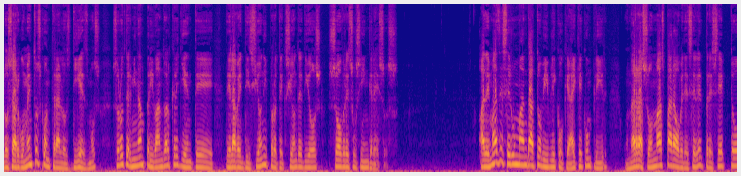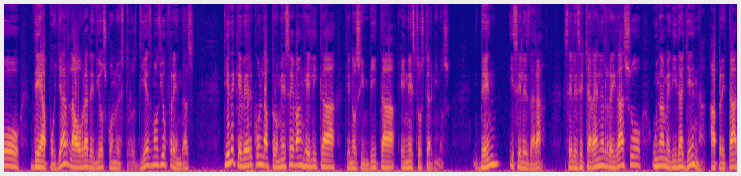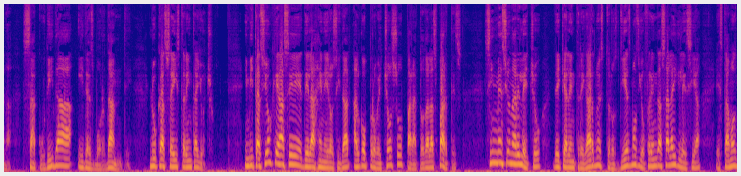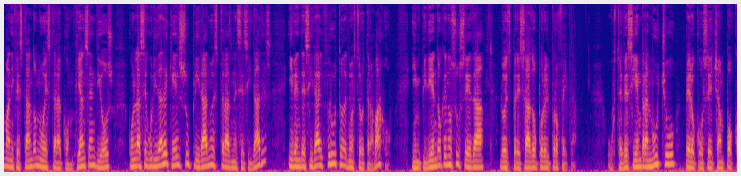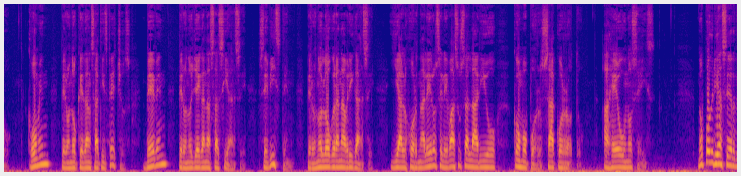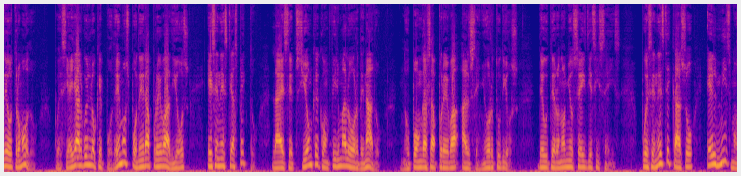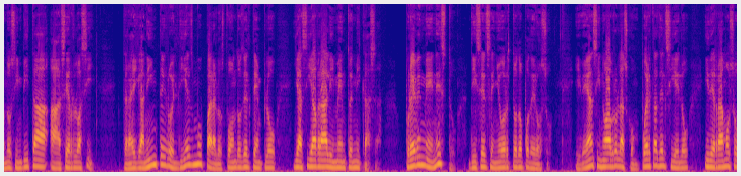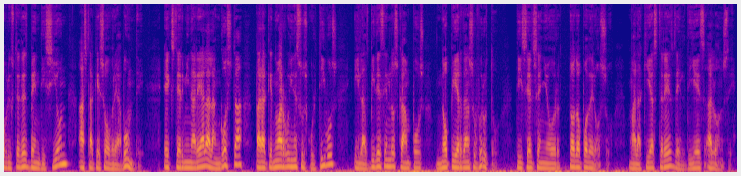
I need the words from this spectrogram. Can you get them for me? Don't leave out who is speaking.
Speaker 1: Los argumentos contra los diezmos solo terminan privando al creyente de la bendición y protección de Dios sobre sus ingresos. Además de ser un mandato bíblico que hay que cumplir, una razón más para obedecer el precepto de apoyar la obra de Dios con nuestros diezmos y ofrendas tiene que ver con la promesa evangélica que nos invita en estos términos. Den y se les dará. Se les echará en el regazo una medida llena, apretada, sacudida y desbordante. Lucas 6:38. Invitación que hace de la generosidad algo provechoso para todas las partes, sin mencionar el hecho de que al entregar nuestros diezmos y ofrendas a la Iglesia, estamos manifestando nuestra confianza en Dios con la seguridad de que Él suplirá nuestras necesidades y bendecirá el fruto de nuestro trabajo, impidiendo que nos suceda lo expresado por el profeta. Ustedes siembran mucho, pero cosechan poco. Comen, pero no quedan satisfechos. Beben, pero no llegan a saciarse. Se visten, pero no logran abrigarse. Y al jornalero se le va su salario como por saco roto. Ageo 1.6. No podría ser de otro modo, pues si hay algo en lo que podemos poner a prueba a Dios, es en este aspecto, la excepción que confirma lo ordenado. No pongas a prueba al Señor tu Dios. Deuteronomio 6.16 pues en este caso Él mismo nos invita a hacerlo así. Traigan íntegro el diezmo para los fondos del templo, y así habrá alimento en mi casa. Pruébenme en esto, dice el Señor Todopoderoso, y vean si no abro las compuertas del cielo y derramo sobre ustedes bendición hasta que sobreabunde. Exterminaré a la langosta para que no arruine sus cultivos y las vides en los campos no pierdan su fruto, dice el Señor Todopoderoso. Malaquías 3 del 10 al 11.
